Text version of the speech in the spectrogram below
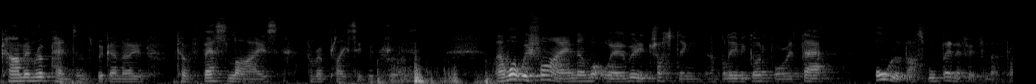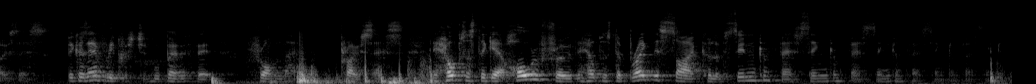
come in repentance. We're going to confess lies and replace it with truth. And what we find and what we're really trusting and believing God for is that all of us will benefit from that process because every Christian will benefit from that process. It helps us to get hold of truth. It helps us to break this cycle of sin, confess, sin, confess, sin, confess, sin, confess, sin, confess.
